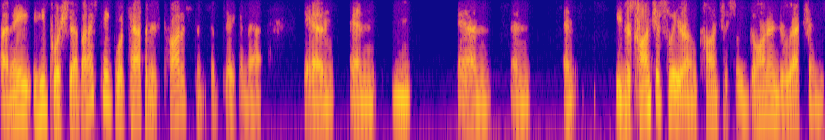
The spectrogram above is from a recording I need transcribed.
and he he pushed that. But I think what's happened is Protestants have taken that and and and and and either consciously or unconsciously gone in directions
